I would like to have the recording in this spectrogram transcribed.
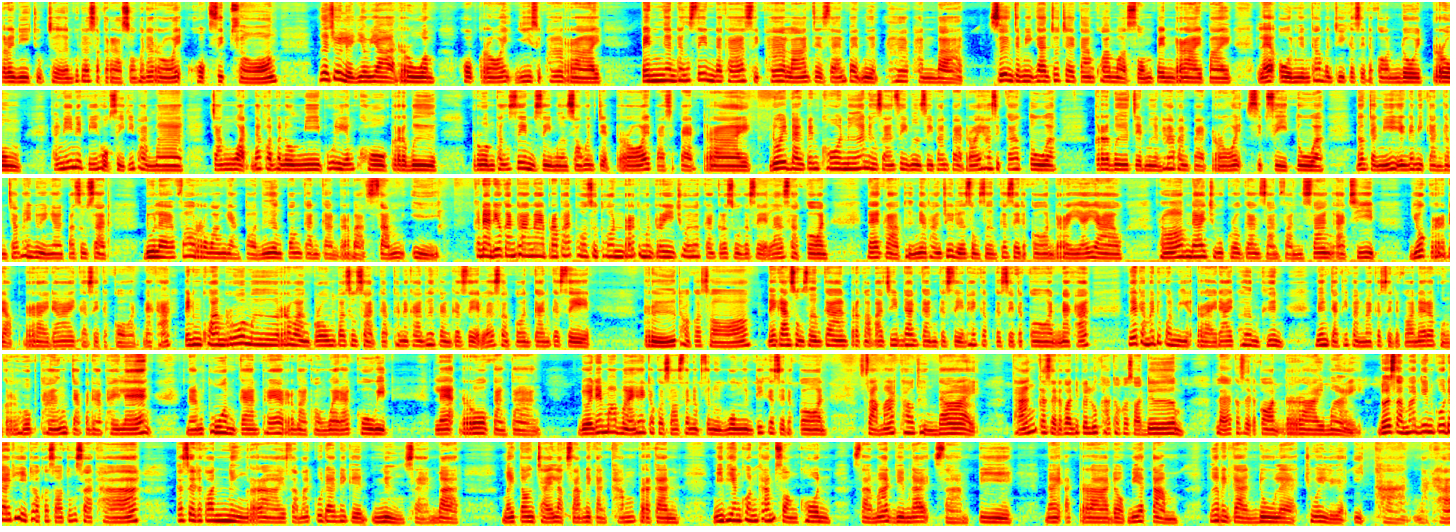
กรณีฉุกเฉินพุทธศักราช 2562 พื่อช่วยเหลือเยียวยารวม 625 ราย เป็นเงินทั้งสิ้นนะคะ 15ล้าน785,000 บาท ซึ่งจะมีการชดเชยตามความเหมาะสมเป็นรายไป และโอนเงินเข้าบัญชีเกษตรกรโดยตรง ทั้งนี้ในปี 64 ที่ผ่านมา จังหวัดนครพนมมีผู้เลี้ยงโคกระบือรวมทั้งสิ้น 42,788 ราย โดยแบ่งเป็นโคเนื้อ 144,859 ตัว กระบือ 75,814 ตัว นอกจากนี้ยังได้มีการกำชับให้หน่วยงานปศุสัตว์ ดูแลเฝ้าระวังอย่างต่อเนื่องป้องกันการระบาดซ้ำอีก ขณะเดียวกันทางนายประพัฒน์โพสุทนรัฐมนตรีช่วยว่าการกระทรวงเกษตรและสหกรณ์ได้กล่าวถึงแนวทางช่วยเหลือส่งเสริมเกษตรกรระยะยาว พร้อมได้ชูโครงการสารฝันสร้างอาชีพ ยกระดับรายได้เกษตรกรนะคะ เป็นความร่วมมือระหว่างกรมปศุสัตว์กับธนาคารเพื่อการเกษตรและสหกรณ์การเกษตร หรือทกสในการส่งเสริมการประกอบอาชีพด้านการเกษตรให้กับเกษตรกรนะคะ เพื่อทำให้ทุกคนมีรายได้เพิ่มขึ้น เนื่องจากที่ผ่านมาเกษตรกรได้รับผลกระทบทั้งจากปัญหาภัยแล้ง น้ำท่วมการแพร่ระบาดของไวรัสโควิด และโรคต่างๆ โดยได้มอบหมายให้ทกสสนับสนุนวงเงินที่เกษตรกร สามารถเข้าถึงได้ ทั้งเกษตรกรที่เป็นลูกค้าทกสเดิม และเกษตรกรรายใหม่ โดยสามารถยื่นกู้ได้ที่ทกสทุกสาขา เกษตรกร 1 รายสามารถกู้ได้ไม่เกิน 1 0 0 0 0แสนบาท ไม่ต้องใช้หลักทรัพย์ในการค้ำประกัน มีเพียงคนค้ำสองคน สามารถยืมได้ 3 ปี ในอัตราดอกเบี้ยต่ำ เพื่อเป็นการดูแลช่วยเหลืออีกทางนะคะ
